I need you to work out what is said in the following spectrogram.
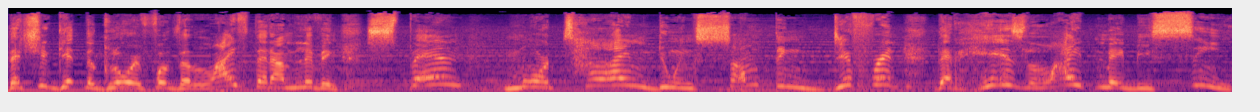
that should get the glory for the life that I'm living. Spend more time doing something different that His light may be seen.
